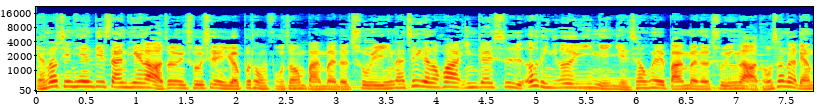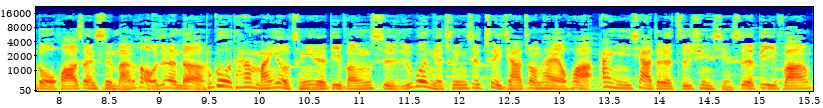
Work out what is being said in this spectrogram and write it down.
赶到今天第三天啦，终于出现一个不同服装版本的初音。那这个的话，应该是二零二一年演唱会版本的初音啦。头上的两朵花算是蛮好认的，不过它蛮有诚意的地方是，如果你的初音是最佳状态的话，按一下这个资讯显示的地方。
